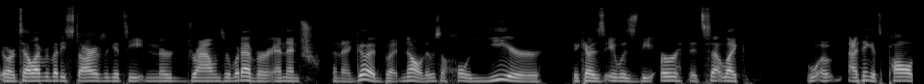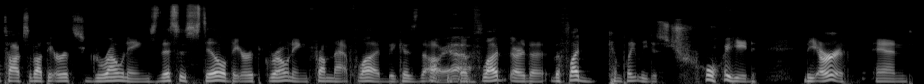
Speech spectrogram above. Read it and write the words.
or tell everybody starves or gets eaten or drowns or whatever, and then and then good. But no, there was a whole year because it was the earth itself. Like I think it's Paul talks about the earth's groanings. This is still the earth groaning from that flood because the Oh, uh, yeah. the flood or the the flood completely destroyed the earth and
